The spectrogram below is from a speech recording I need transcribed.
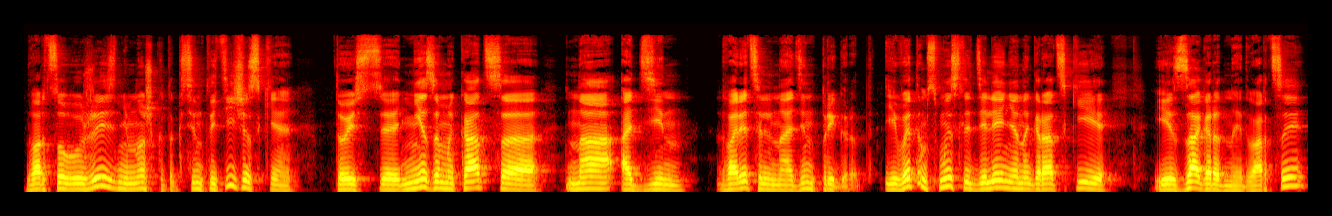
дворцовую жизнь немножко так синтетически, то есть э, не замыкаться на один дворец или на один пригород. И в этом смысле деление на городские и загородные дворцы,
